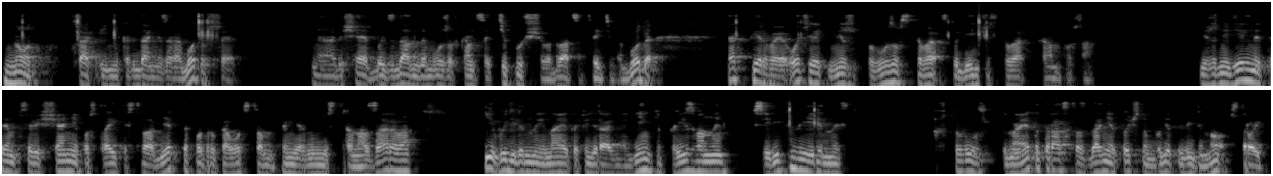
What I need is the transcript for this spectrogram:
но так и никогда не заработавшее, э, обещает быть сданным уже в конце текущего 23 года, как первая очередь межвузовского студенческого кампуса. Еженедельный темп совещаний по строительству объекта под руководством премьер-министра Назарова и выделенные на это федеральные деньги призваны вселить уверенность, что на этот раз здание точно будет введено в строй.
